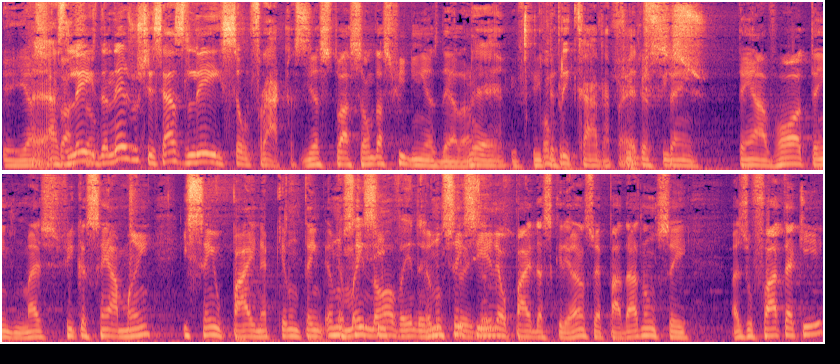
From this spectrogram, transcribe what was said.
É, situação... As leis, não é justiça, as leis são fracas. E a situação das filhinhas dela, né? É, fica, complicada, rapaz, é fica é difícil. Sem, tem a avó, tem, mas fica sem a mãe e sem o pai, né? Porque não tem, eu não é sei se, ainda, eu não sei se anos. ele é o pai das crianças, é padrasto, não sei. Mas o fato é que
